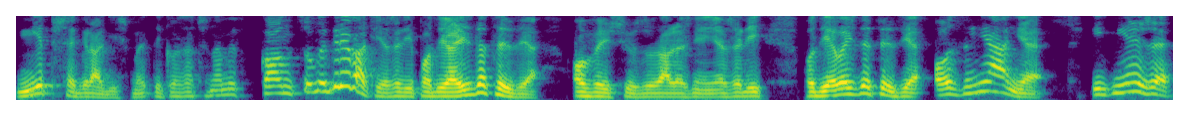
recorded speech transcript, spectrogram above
nie przegraliśmy, tylko zaczynamy w końcu wygrywać, jeżeli podjąłeś decyzję o wyjściu z uzależnienia, jeżeli podjęłeś decyzję o zmianie. I nie, że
